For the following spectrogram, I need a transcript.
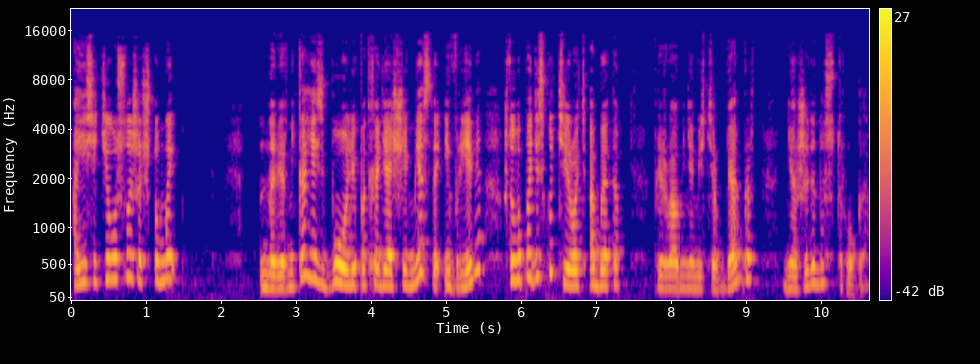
а если те услышат, что мы...» Наверняка есть более подходящее место и время, чтобы подискутировать об этом, прервал меня мистер Бенгард неожиданно строго.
